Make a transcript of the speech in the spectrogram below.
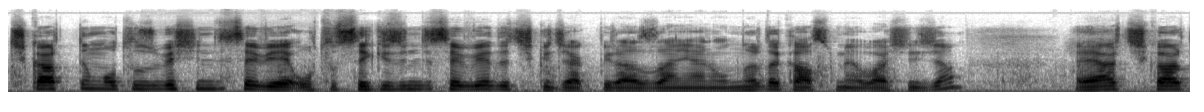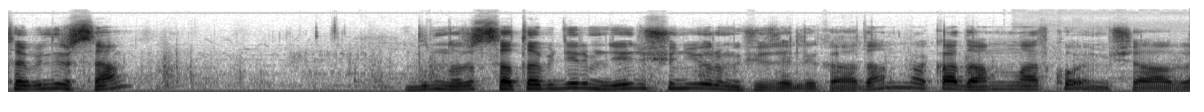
çıkarttığım 35. seviye 38. seviye de çıkacak birazdan yani. Onları da kasmaya başlayacağım. Eğer çıkartabilirsem bunları satabilirim diye düşünüyorum 250k'dan. Bak adamlar koymuş abi.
